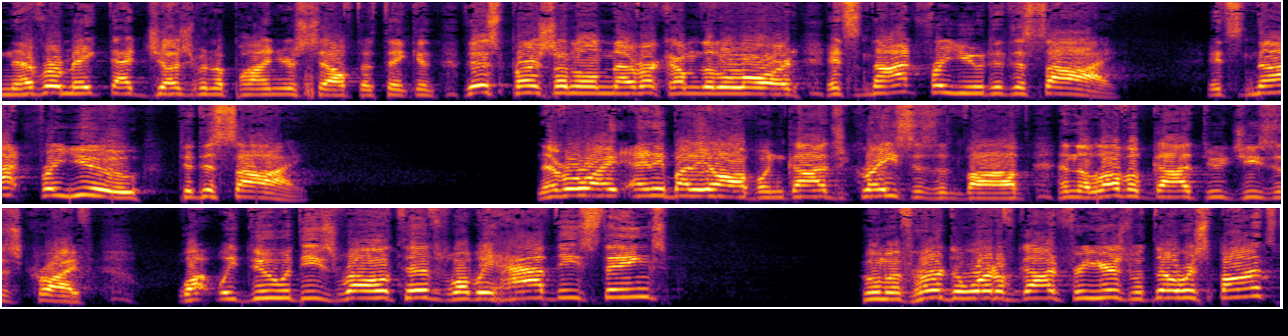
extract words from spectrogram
Never make that judgment upon yourself that thinking, this person will never come to the Lord. It's not for you to decide. It's not for you to decide. Never write anybody off when God's grace is involved and the love of God through Jesus Christ. What we do with these relatives, what we have these things, whom have heard the word of God for years with no response?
